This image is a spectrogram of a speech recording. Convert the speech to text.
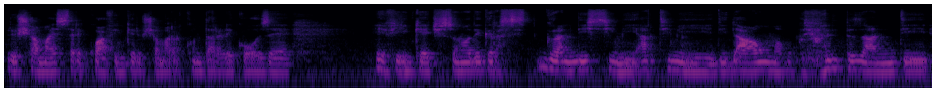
riusciamo a essere qua, finché riusciamo a raccontare le cose e finché ci sono dei grandissimi attimi di down, ma proprio di quelli pesanti,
